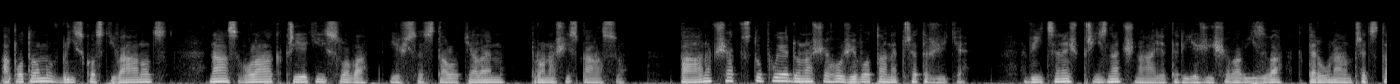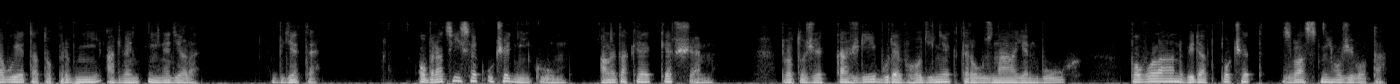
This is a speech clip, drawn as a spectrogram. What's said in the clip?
a potom v blízkosti Vánoc nás volá k přijetí slova, jež se stalo tělem pro naši spásu. Pán však vstupuje do našeho života nepřetržitě. Více než příznačná je tedy Ježíšova výzva, kterou nám představuje tato první adventní neděle. Vděte. Obrací se k učedníkům, ale také ke všem, protože každý bude v hodině, kterou zná jen Bůh, povolán vydat počet z vlastního života.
